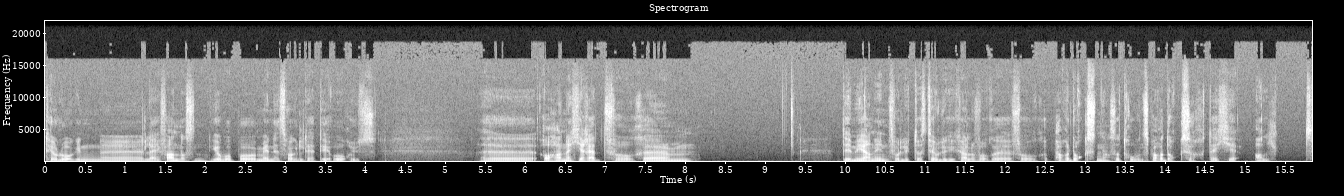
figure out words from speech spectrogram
teologen eh, Leif Andersen. Jobber på Menighetsfakultetet i Århus. Eh, og han er ikke redd for eh, det vi gjerne innenfor Luthers teologi kaller for, eh, for paradoksene, altså troens paradokser. Det er ikke alt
